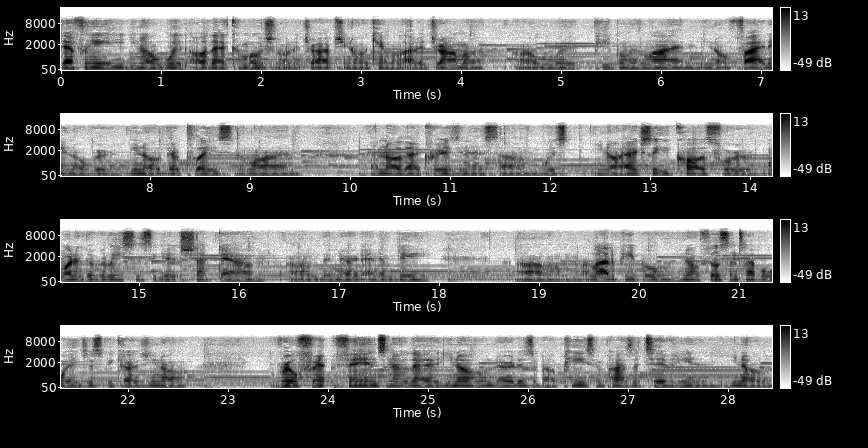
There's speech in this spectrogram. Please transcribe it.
definitely you know with all that commotion on the drops you know it came a lot of drama um, with people in line you know fighting over you know their place in line and all that craziness um, which you know actually caused for one of the releases to get shut down um, the N.E.R.D NMD um, a lot of people you know feel some type of way just because you know real fans know that you know N.E.R.D is about peace and positivity and you know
